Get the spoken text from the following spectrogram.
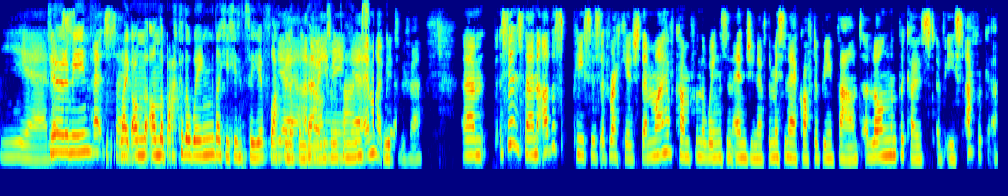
Yeah. Do you know what I mean? Let's say like on the on the back of the wing, like you can see it flapping yeah, up and down what you mean. sometimes. Yeah, it might be to be fair. Um, since then, other pieces of wreckage that might have come from the wings and engine of the missing aircraft have been found along the coast of East Africa,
